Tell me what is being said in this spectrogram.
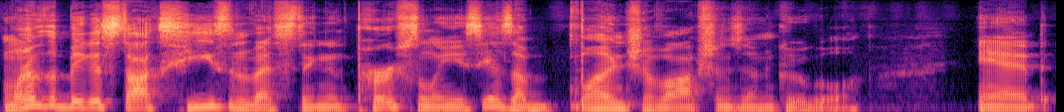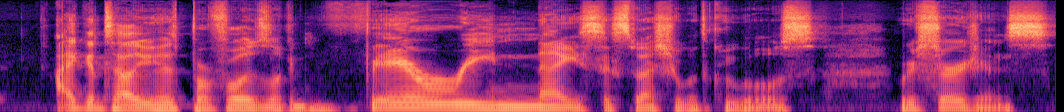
one of the biggest stocks he's investing in personally is he has a bunch of options on Google, and I can tell you his portfolio is looking very nice, especially with Google's resurgence.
